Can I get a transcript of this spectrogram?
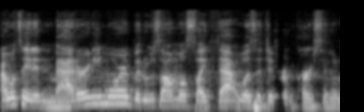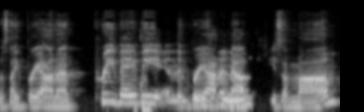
I won't say it didn't matter anymore, but it was almost like that was a different person. It was like Briana pre-baby and then Briana mm-hmm. now she's a mom.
